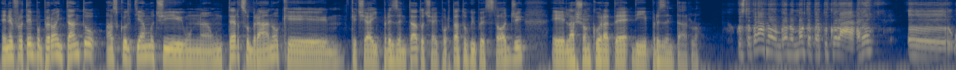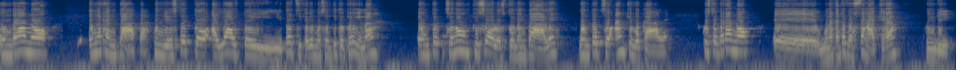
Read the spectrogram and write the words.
e nel frattempo però intanto ascoltiamoci un, un terzo brano che, che, ci hai presentato, ci hai portato qui quest'oggi e lascio ancora a te di presentarlo. Questo brano è un brano molto particolare, è un brano è una cantata, quindi rispetto agli altri pezzi che abbiamo sentito prima è un pezzo non più solo strumentale, ma un pezzo anche vocale. Questo brano eh, una cantata sacra, quindi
